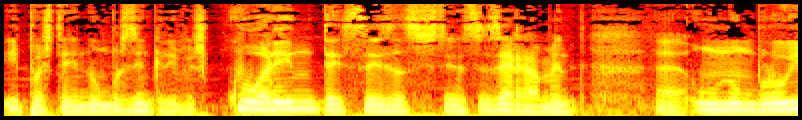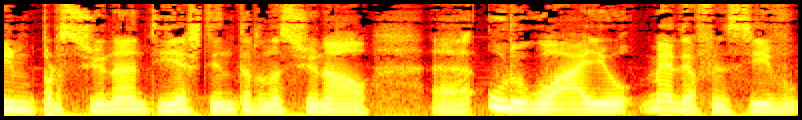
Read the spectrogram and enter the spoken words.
e depois tem números incríveis. 46 assistências. É realmente uh, um número impressionante e este internacional uh, uruguaio, médio ofensivo,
